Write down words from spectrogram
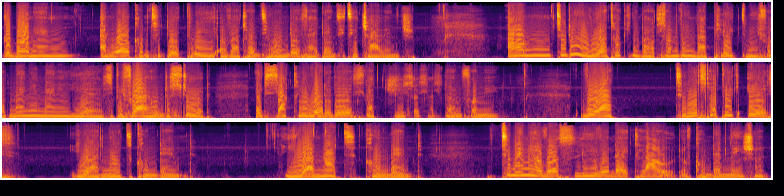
Good morning and welcome to day three of our 21 days identity challenge. Um, today we are talking about something that plagued me for many, many years before I understood exactly what it is that Jesus has done for me. We are, today's topic is You are not condemned. You are not condemned. Too many of us live under a cloud of condemnation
